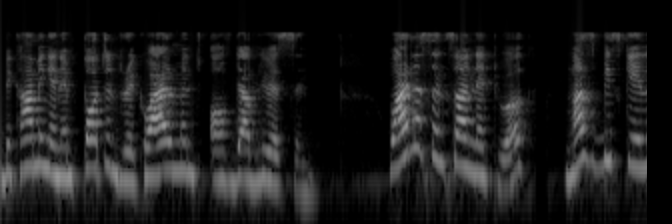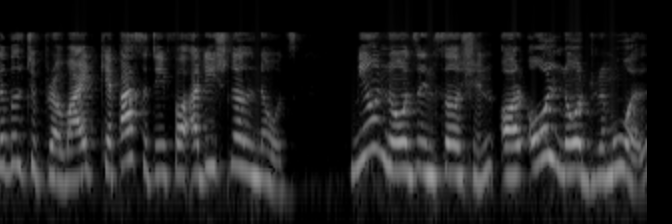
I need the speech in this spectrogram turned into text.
becoming an important requirement of WSN. Wireless sensor network must be scalable to provide capacity for additional nodes. New nodes insertion or old node removal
